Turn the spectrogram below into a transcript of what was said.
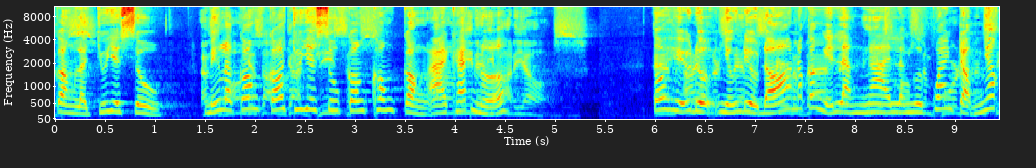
cần là Chúa Giêsu. Miễn là con có Chúa Giêsu, con không cần ai khác nữa. Tôi hiểu được những điều đó, nó có nghĩa là Ngài là người quan trọng nhất.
